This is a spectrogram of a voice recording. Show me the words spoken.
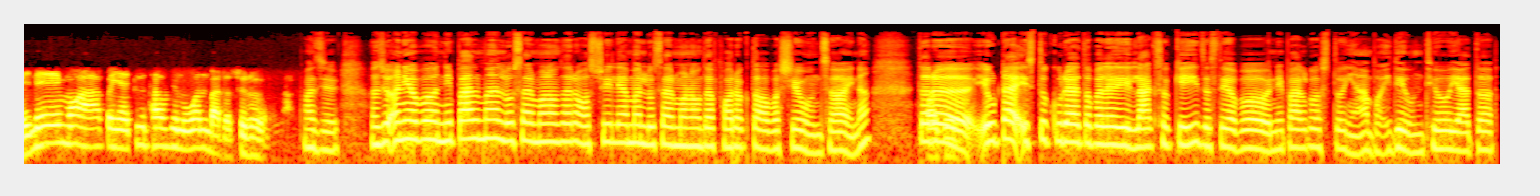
अहिले म आएको यहाँ टु थाउजन्ड वानबाट सुरु। हजुर। हजुर अनि अब नेपालमा लोसार मनाउँदा र अस्ट्रेलियामा लोसार मनाउँदा फरक त अवश्य हुन्छ होइन? तर एउटा यस्तो कुरा तपाईँलाई लाग्छ केही जस्तै अब नेपालको जस्तो यहाँ भइदियो हुन्थ्यो या त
